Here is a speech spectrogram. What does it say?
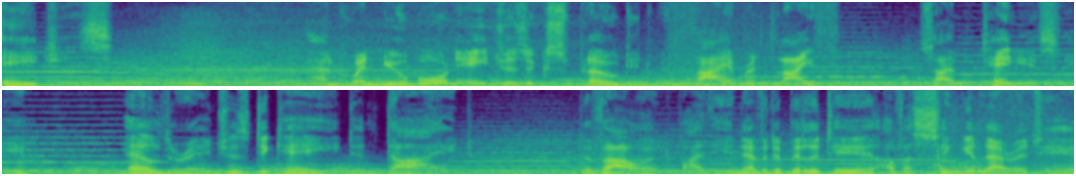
ages. And when newborn ages exploded with vibrant life, simultaneously, elder age ages decayed and died, devoured by the inevitability of a singularity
